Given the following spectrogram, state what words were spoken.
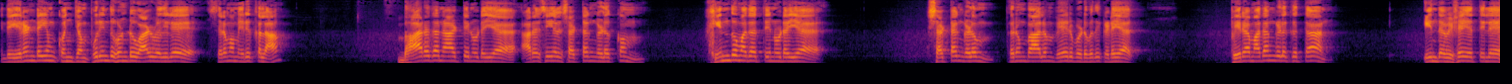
இந்த இரண்டையும் கொஞ்சம் புரிந்து கொண்டு வாழ்வதிலே சிரமம் இருக்கலாம். பாரத நாட்டினுடைய அரசியல் சட்டங்களுக்கும் ஹிந்து மதத்தினுடைய சட்டங்களும் பெரும்பாலும் வேறுபடுவது கிடையாது. பிற மதங்களுக்குத்தான் இந்த விஷயத்திலே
